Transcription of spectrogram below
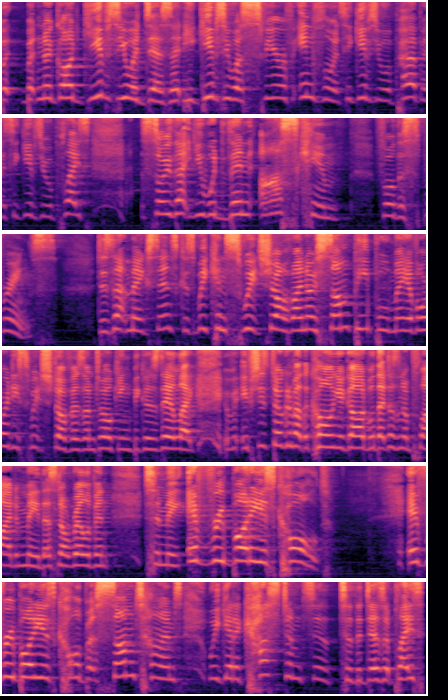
but, but no, God gives you a desert. He gives you a sphere of influence. He gives you a purpose. He gives you a place so that you would then ask Him for the springs. Does that make sense? Because we can switch off. I know some people may have already switched off as I'm talking because they're like, if, if she's talking about the calling of God, well, that doesn't apply to me. That's not relevant to me. Everybody is called. Everybody is called, but sometimes we get accustomed to, to the desert place,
